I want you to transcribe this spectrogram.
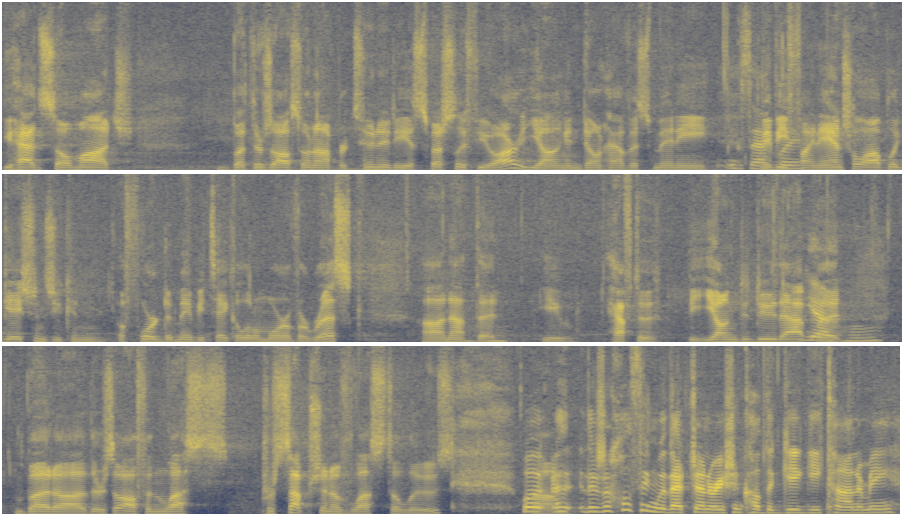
you had so much, but there's also an opportunity, especially if you are young and don't have as many Exactly. maybe financial obligations, you can afford to maybe take a little more of a risk. Uh, not that you have to be young to do that, Yeah. but but uh, there's often less perception of less to lose. Well, uh, there's a whole thing with that generation called the gig economy,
